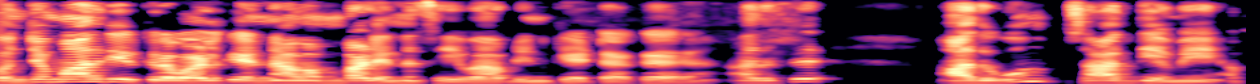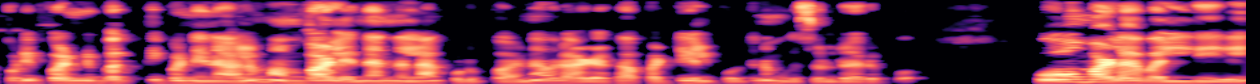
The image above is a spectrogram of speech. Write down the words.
கொஞ்சம் மாதிரி இருக்கிறவாளுக்கு என்ன அம்பாள் என்ன செய்வா அப்படின்னு கேட்டாக்க அதுக்கு அதுவும் சாத்தியமே. அப்படி பண்ணி பக்தி பண்ணினாலும் அம்பாள் என்னென்னலாம் கொடுப்பான்னு அவர் அழகாக பட்டியல் போட்டு நமக்கு சொல்கிறாரு இப்போ. கோமளவல்லியை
